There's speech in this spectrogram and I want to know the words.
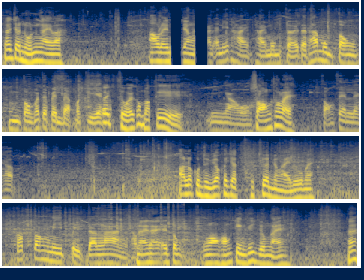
แล้วจะหนุนไงวะ เอาอะไรยังไงอันอันนี้ถ่ายถ่ายมุมเสยแต่ถ้ามุมตรงมุมตรงก็จะเป็นแบบเมื่อกี้คเอ้รัยบสวยก็มักกี้มีเงาสองเท่าไหร่สองเซนเลยครับ เอาแล้วคุณถึงยกเขาจะเชื่อมยังไงรู้ไหมก็ต้องมีปีกด้านล่างครับ ไหนไหนไอ้ตรงมองของจริงที่อยู่ตรงไหนฮะ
